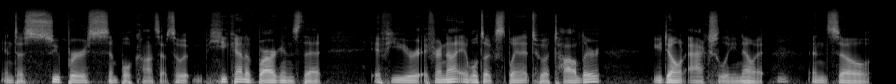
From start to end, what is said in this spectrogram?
into super simple concepts. So it, he kind of bargains that if you're if you're not able to explain it to a toddler, you don't actually know it. Hmm. And so,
